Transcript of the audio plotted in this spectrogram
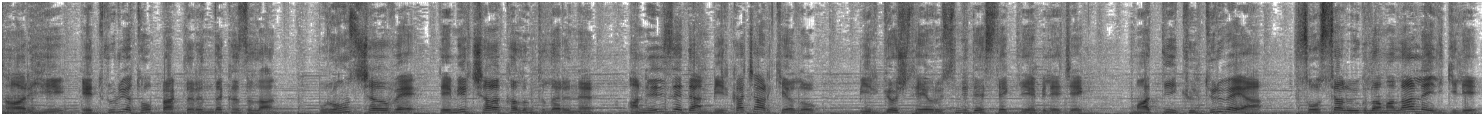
Tarihi Etrurya topraklarında kazılan bronz çağı ve demir çağı kalıntılarını analiz eden birkaç arkeolog bir göç teorisini destekleyebilecek maddi kültür veya sosyal uygulamalarla ilgili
